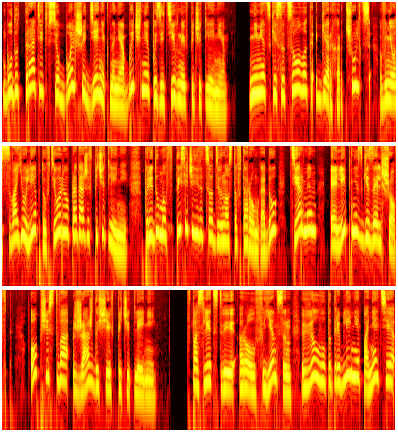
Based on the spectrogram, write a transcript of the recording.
будут тратить все больше денег на необычные позитивные впечатления немецкий социолог Герхард Шульц внес свою лепту в теорию продажи впечатлений, придумав в 1992 году термин «элипнисгизельшофт» — «общество, жаждущее впечатлений». Впоследствии Ролф Йенсен ввел в употребление понятие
